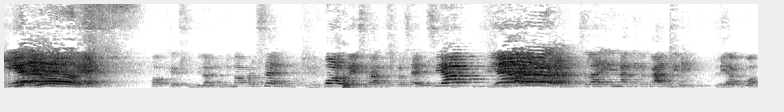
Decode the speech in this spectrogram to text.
Yes. Kok kayak 95%? Pol kayak 100%. Siap? Siap. Setelah ini nanti ke kantin beli aqua.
